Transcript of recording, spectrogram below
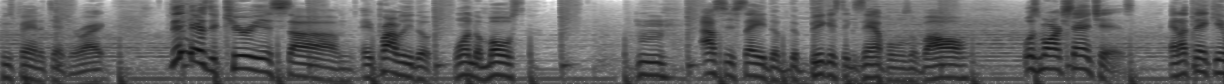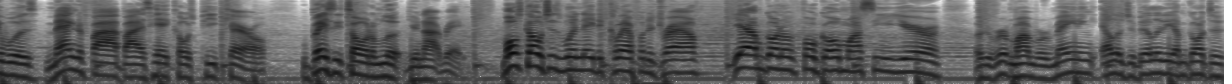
who's paying attention, right? Then there's the curious, um, and probably the one of the most mm, I should say the, the biggest examples of all was Mark Sanchez. And I think it was magnified by his head coach, Pete Carroll, who basically told him, look, you're not ready. Most coaches, when they declare for the draft, yeah, I'm going to forego my senior year or my remaining eligibility. I'm going to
